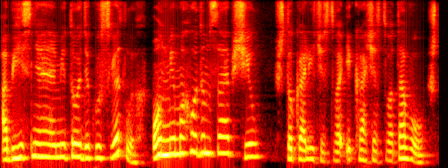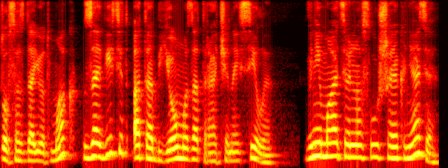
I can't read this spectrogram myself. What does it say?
Объясняя методику светлых, он мимоходом сообщил, что количество и качество того, что создает маг, зависит от объема затраченной силы. Внимательно слушая князя,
